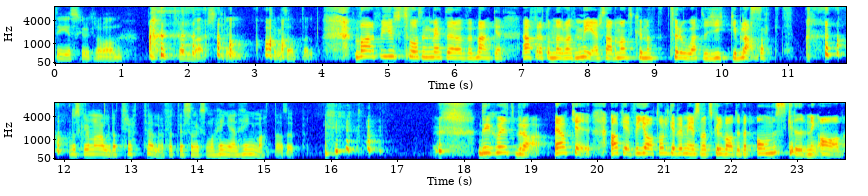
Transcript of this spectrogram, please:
det skulle kunna vara en drömvärldsgrej till exempel. Varför just två centimeter över marken? Ja, för att om det hade varit mer så hade man inte kunnat tro att du gick ibland. Exakt. Då skulle man aldrig vara trött heller för att det är som liksom att hänga en hängmatta typ. Det är skitbra. Ja, okej. Okej, för jag tolkade det mer som att det skulle vara typ en omskrivning av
